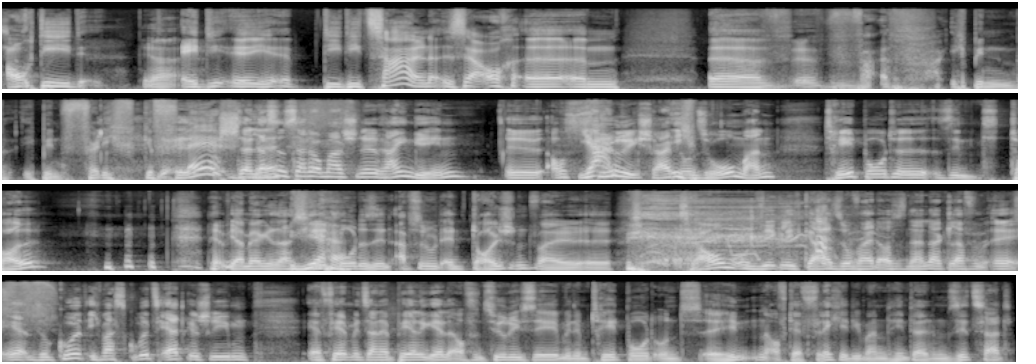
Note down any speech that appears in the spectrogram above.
auch die, ja. ey, die, äh, die, die Zahlen ist ja auch. Äh, ähm, äh, ich bin, ich bin völlig geflasht. Dann ne? lass uns da doch mal schnell reingehen. Äh, aus ja, Zürich schreibt ich, uns Roman, Tretboote sind toll. Wir haben ja gesagt, ja. Tretboote sind absolut enttäuschend, weil äh, Traum und wirklich geil so weit auseinanderklaffen. Äh, er, so kurz, ich mach's kurz, er hat geschrieben, er fährt mit seiner Perle auf den Zürichsee mit dem Tretboot und äh, hinten auf der Fläche, die man hinter dem Sitz hat,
